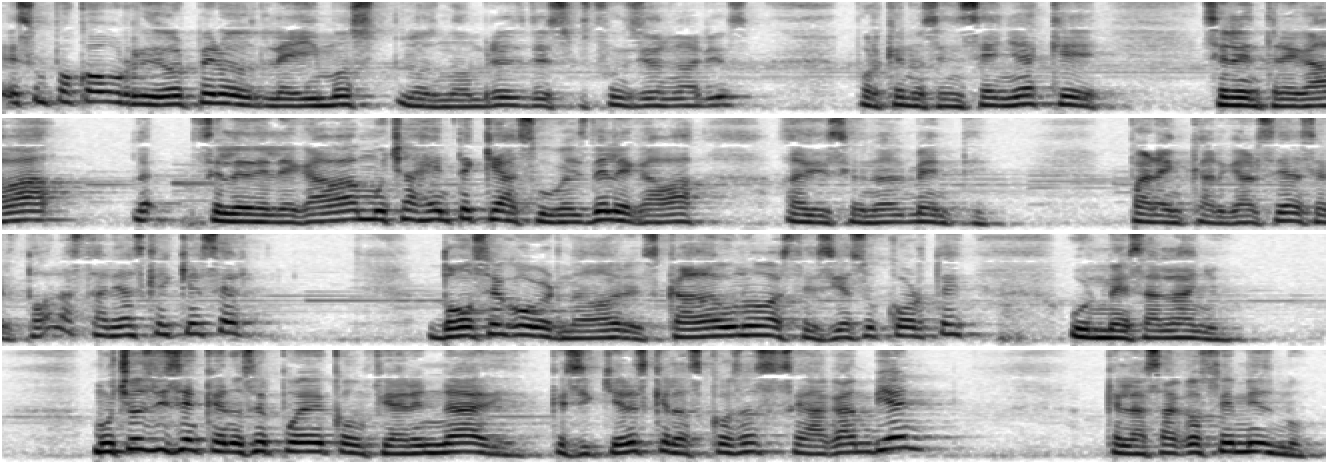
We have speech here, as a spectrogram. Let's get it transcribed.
es un poco aburridor, pero leímos los nombres de sus funcionarios porque nos enseña que se le entregaba, se le delegaba a mucha gente que a su vez delegaba adicionalmente para encargarse de hacer todas las tareas que hay que hacer. Doce gobernadores, cada uno abastecía su corte un mes al año. Muchos dicen que no se puede confiar en nadie, que si quieres que las cosas se hagan bien, que las haga usted mismo.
